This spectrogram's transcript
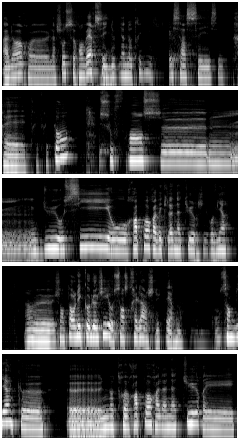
alors euh, la chose se renverse et il devient notre ennemi. Et ça, c'est très, très fréquent. Souffrance euh, due aussi au rapport avec la nature, j'y reviens. Hein, j'entends l'écologie au sens très large du terme. On sent bien que euh, notre rapport à la nature est,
